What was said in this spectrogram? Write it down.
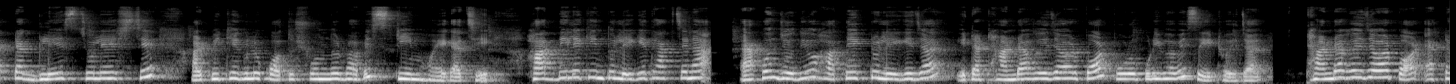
একটা গ্লেজ চলে এসছে আর পিঠেগুলো কত সুন্দরভাবে স্টিম হয়ে গেছে। হাত দিলে কিন্তু লেগে থাকছে না। এখন যদিও হাতে একটু লেগে যায়, এটা ঠান্ডা হয়ে যাওয়ার পর পুরোপুরিভাবে সেট হয়ে যায়। ঠান্ডা হয়ে যাওয়ার পর একটা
